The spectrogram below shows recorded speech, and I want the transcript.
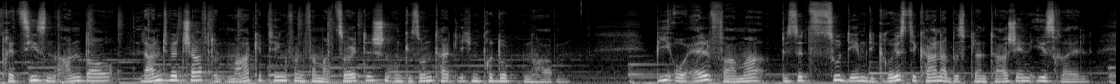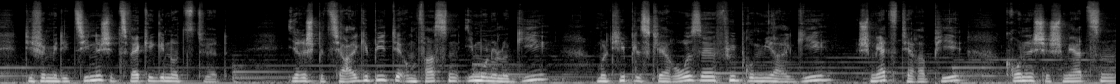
präzisen Anbau, Landwirtschaft und Marketing von pharmazeutischen und gesundheitlichen Produkten haben. BOL Pharma besitzt zudem die größte Cannabisplantage in Israel, die für medizinische Zwecke genutzt wird. Ihre Spezialgebiete umfassen Immunologie, Multiple Sklerose, Fibromyalgie, Schmerztherapie, chronische Schmerzen,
